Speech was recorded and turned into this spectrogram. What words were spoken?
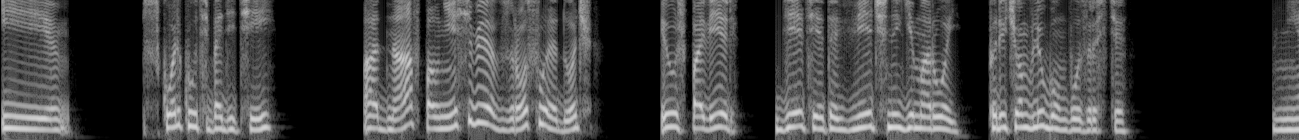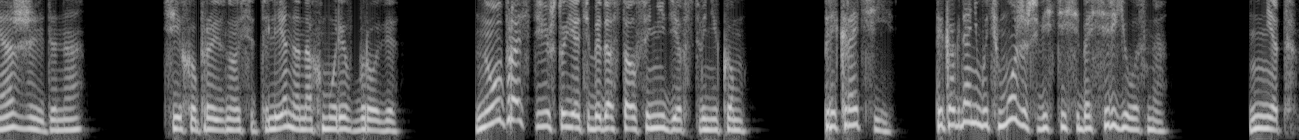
И сколько у тебя детей? Одна вполне себе взрослая дочь. И уж поверь, дети — это вечный геморрой, причем в любом возрасте. Неожиданно. Тихо произносит Лена, нахмурив брови. «Ну, прости, что я тебе достался не девственником». «Прекрати. Ты когда-нибудь можешь вести себя серьезно?» «Нет.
